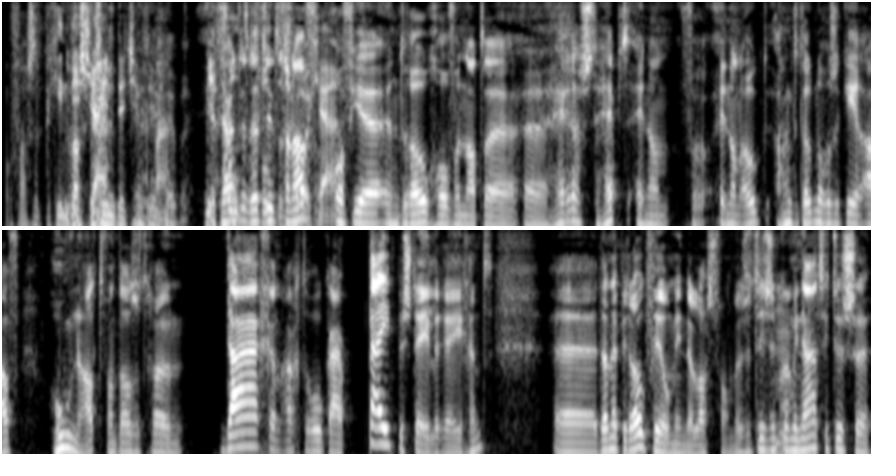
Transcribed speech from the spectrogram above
Of was het begin was dit jaar? begin dit jaar. Je- maar- het Ja, hangt voelt- er natuurlijk vanaf jaar. of je een droge of een natte eh, herfst hebt. En dan, voor- en dan ook, hangt het ook nog eens een keer af hoe nat. Want als het gewoon dagen achter elkaar pijpenstelen regent... eh, dan heb je er ook veel minder last van. Dus het is een combinatie tussen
